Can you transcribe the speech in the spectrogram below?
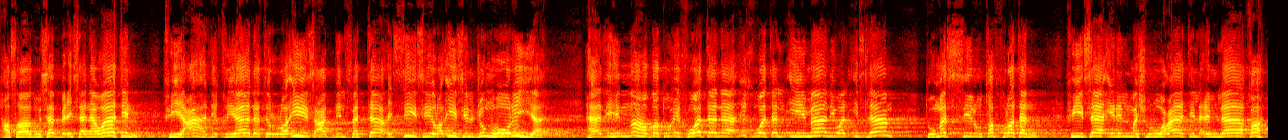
حصاد سبع سنوات في عهد قيادة الرئيس عبد الفتاح السيسي رئيس الجمهورية. هذه النهضة إخوتنا إخوة الإيمان والإسلام تمثل طفرة في سائر المشروعات العملاقة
